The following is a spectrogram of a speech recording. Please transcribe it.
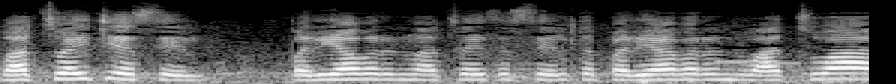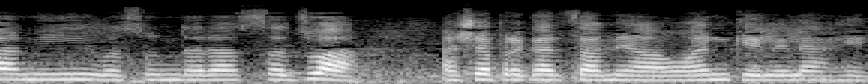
वाचवायची असेल पर्यावरण वाचवायचं असेल तर पर्यावरण वाचवा आणि वसुंधरा सजवा अशा प्रकारचं आम्ही आवाहन केलेलं आहे.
